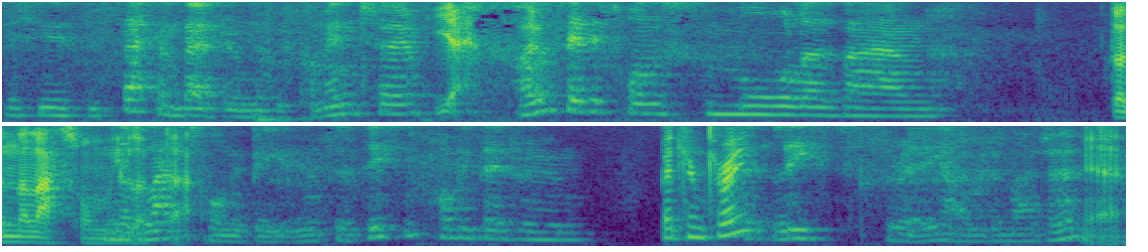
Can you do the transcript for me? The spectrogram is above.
This is the second bedroom that we've come into. Yes. I would say this one's smaller than Than the last one we the looked last at. one we've been in. So this is probably bedroom Bedroom three? at least three, I would imagine. Yeah.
